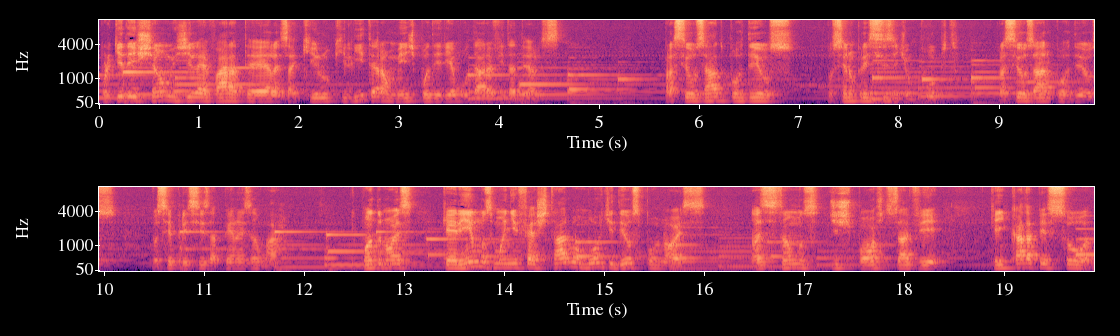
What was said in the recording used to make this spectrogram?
porque deixamos de levar até elas aquilo que literalmente poderia mudar a vida delas. Para ser usado por Deus, você não precisa de um púlpito. Para ser usado por Deus, você precisa apenas amar. E quando nós queremos manifestar o amor de Deus por nós, nós estamos dispostos a ver que em cada pessoa,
